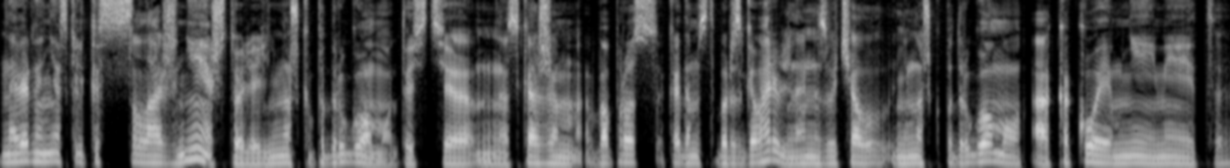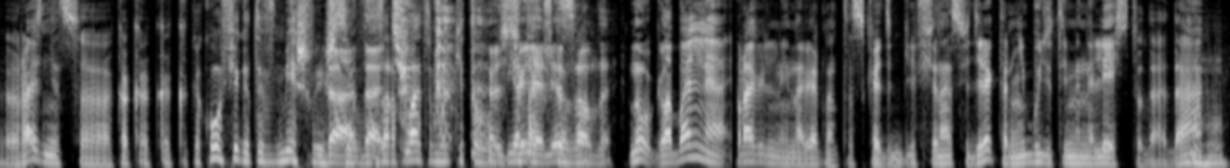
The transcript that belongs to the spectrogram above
Наверное, несколько сложнее, что ли, или немножко по-другому. То есть, э, скажем, вопрос, когда мы с тобой разговаривали, наверное, звучал немножко по-другому. А какое мне имеет э, разница? Как, как, как... Какого фига ты вмешиваешься да, в зарплату маркетологов? Я так сказал, да. Ну, глобально правильный, наверное, так сказать, финансовый директор не будет именно лезть туда, да, угу.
